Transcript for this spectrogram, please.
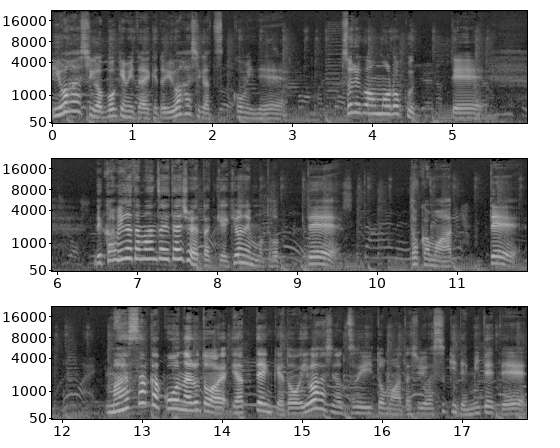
岩橋がボケみたいけど岩橋がツッコミでそれがおもろくってで上方漫才大賞やったっけ？去年も撮ってとかもあってまさかこうなるとはやってんけど岩橋のツイートも私は好きで見てて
